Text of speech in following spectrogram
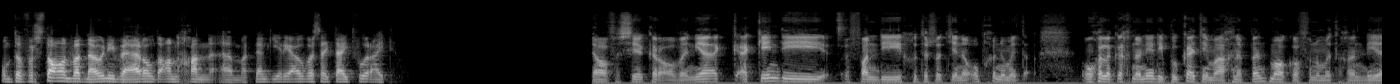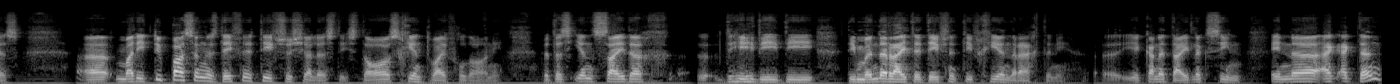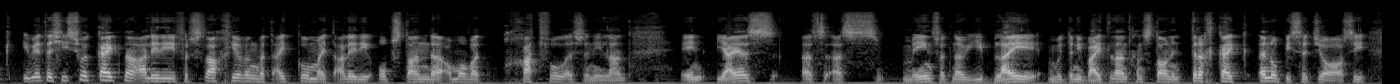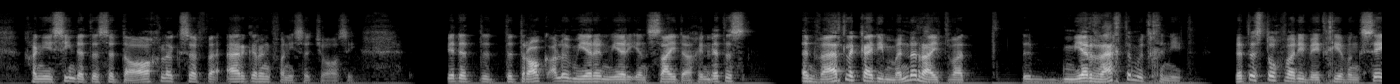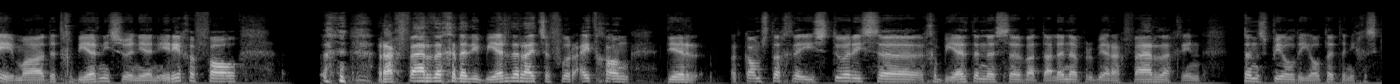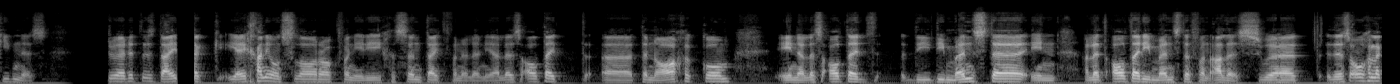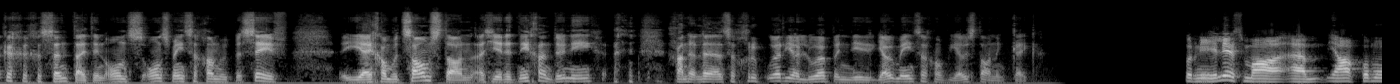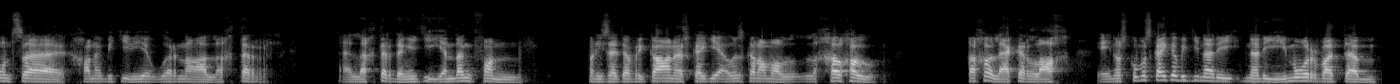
om te verstaan wat nou in die wêreld aangaan. Um, ek dink hierdie ou was sy tyd vooruit. Ja, verseker al. Nee, ek ek ken die van die goeters wat jy nou opgenoem het. Ongelukkig nou nie die boek uit nie, maar ek gaan 'n punt maak of om dit te gaan lees. Uh maar die toepassing is definitief sosialisties. Daar is geen twyfel daarin nie. Dit is eensaidig die die die die minderheid het definitief geen regte nie. Uh, jy kan dit duidelik sien. En uh, ek ek dink, jy weet as jy so kyk na al hierdie verslaggewing wat uitkom uit al hierdie opstande, almal wat gatvol is in die land en jy is as as mens wat nou hier bly, moet in die buiteland gaan staan en terugkyk in op die situasie, gaan jy sien dit is 'n daaglikse verergering van die situasie. Jy weet dit dit, dit raak al hoe meer en meer eensaidig en dit is in werklikheid die minderheid wat eh, meer regte moet geniet. Dit is tog wat die wetgewing sê, maar dit gebeur nie so nie. In hierdie geval regverdig dat die meerderheid se vooruitgang deur toekomstige historiese gebeurtenisse wat hulle nou probeer regverdig en sin speel die hele tyd in die geskiedenis. So dit is duidelik jy gaan nie ontslaa raak van hierdie gesindheid van hulle nie. Hulle is altyd uh te nagekom en hulle is altyd die die minste en hulle het altyd die minste van alles. So dis ongelukkige gesindheid en ons ons mense gaan moet besef jy gaan moet saam staan. As jy dit nie gaan doen nie, gaan hulle as 'n groep oor jou loop en die, jou mense gaan vir jou staan en kyk. Cornelius, maar ehm um, ja, kom ons uh, gaan 'n bietjie weer oor na 'n ligter 'n ligter dingetjie. Een ding van van die Suid-Afrikaners, kyk jy ouens kan almal gou-gou gou-gou lekker lag. En ons kom ons kyk 'n bietjie na die na die humor wat ehm um,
